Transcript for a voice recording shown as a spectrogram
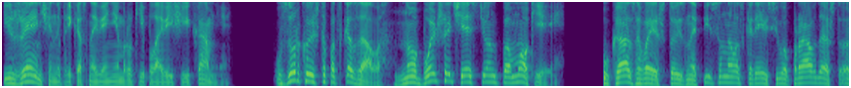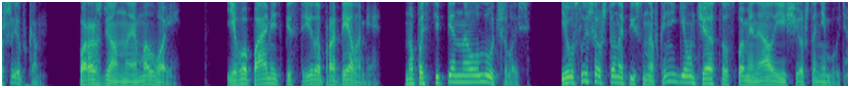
и женщины прикосновением руки плавящие камни. Узор кое-что подсказал, но большей частью он помог ей, указывая, что из написанного, скорее всего, правда, а что ошибка, порожденная молвой. Его память пестрила пробелами, но постепенно улучшилась, и услышав, что написано в книге, он часто вспоминал еще что-нибудь.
